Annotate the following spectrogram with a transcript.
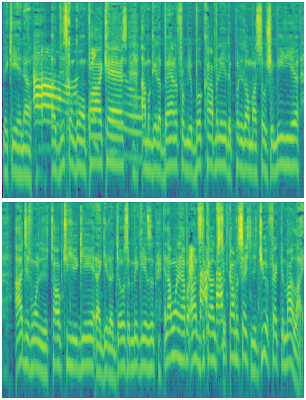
Mikki, and uh, oh, uh, this gonna go on podcast. You. I'm gonna get a banner from your book company to put it on my social media. I just wanted to talk to you again. I get a dose of Mickeyism, and I want to have an honest conversation that you affected my life,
